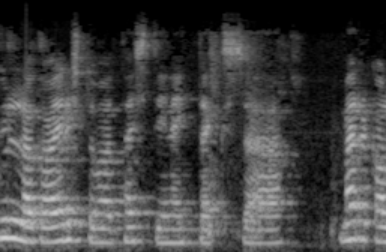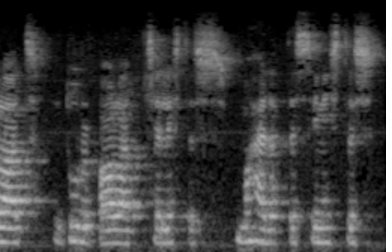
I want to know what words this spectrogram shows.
küll aga eristuvad hästi näiteks äh, märgalad, turbaalad sellistes mahedates sinistes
